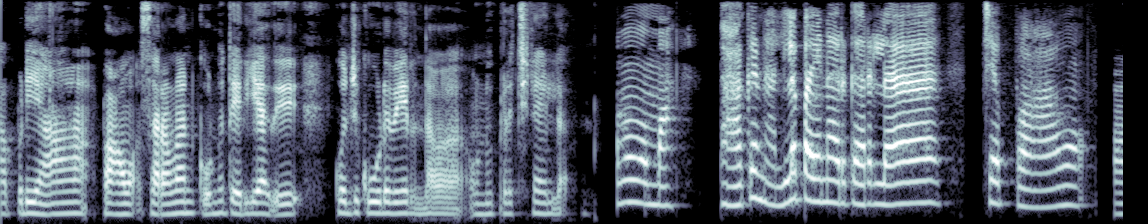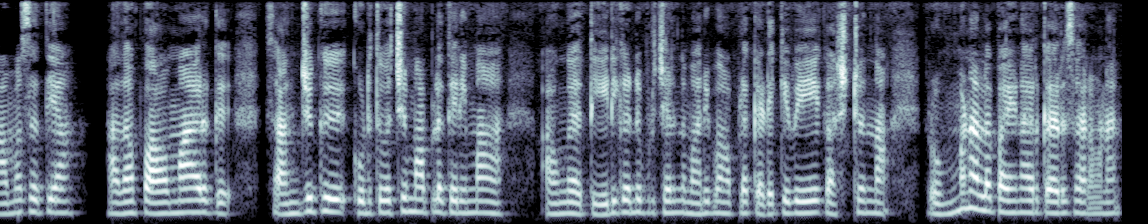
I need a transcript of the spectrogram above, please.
அப்படியா? பாவம் சரவணனுக்கு ஒன்றும் தெரியாது. கொஞ்சம் கூடவே இருந்தா ஒன்றும் பிரச்சனை இல்லை. ஆமாம் மாமா பார்க்க நல்ல பையனா இருக்காருல்ல. சே பாவம். ஆமாம் சத்யா. அதான் பாவமாக இருக்கு. சஞ்சுக்கு கொடுத்து வச்ச மாப்பிள்ளை தெரியுமா? அவங்க தேடி கண்டுபிடிச்சா இந்த மாதிரி மாப்பிள்ளை கிடைக்கவே கஷ்டம்தான். ரொம்ப நல்ல பையனாக இருக்காரு சரவணன்.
